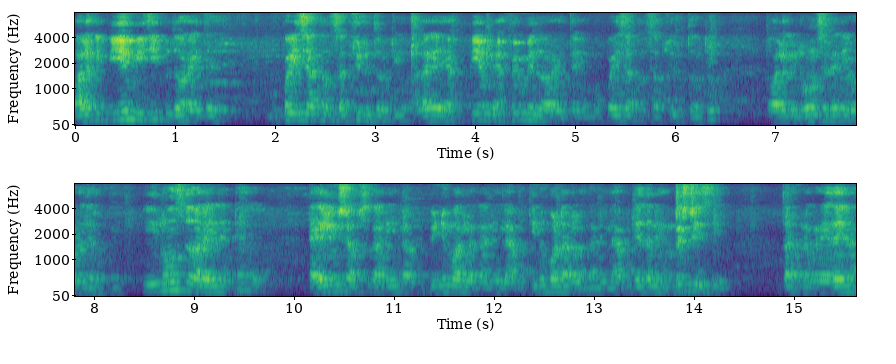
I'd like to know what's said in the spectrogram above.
వాళ్ళకి పిఎం ఈజీపీ ద్వారా అయితే ముప్పై శాతం సబ్సిడీతోటి అలాగే ఎఫ్పిఎం ఎఫ్ఎంఈ ద్వారా అయితే ముప్పై శాతం సబ్సిడీతోటి వాళ్ళకి లోన్స్ అనేది ఇవ్వడం జరుగుతుంది. ఈ లోన్స్ ద్వారా ఏంటంటే టైలింగ్ షాప్స్ కానీ లేకపోతే పిండి మార్లు కానీ లేకపోతే తినుబండారాలు కానీ లేకపోతే ఏదైనా ఇండస్ట్రీస్ తరఫున కానీ ఏదైనా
